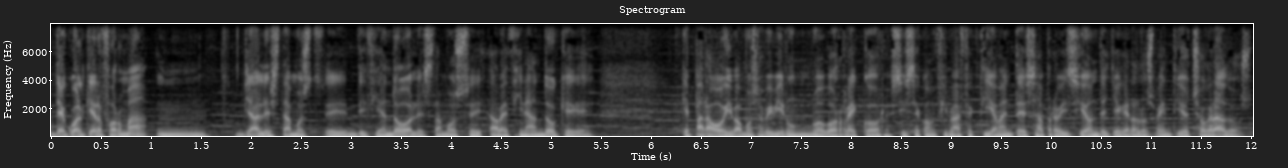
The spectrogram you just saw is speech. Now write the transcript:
De cualquier forma, mm, ya le estamos eh, diciendo o le estamos eh, avecinando que que para hoy vamos a vivir un nuevo récord si se confirma efectivamente esa previsión de llegar a los 28 grados.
